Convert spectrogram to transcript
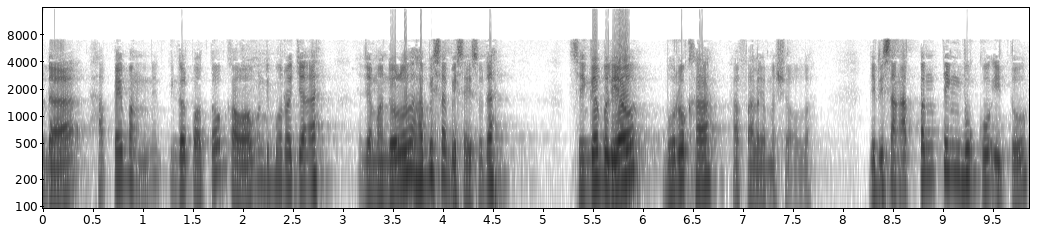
ada HP Bang ini tinggal foto kawam di murajaah. Zaman dulu habis-habis saya sudah. Sehingga beliau buruk ha hafalannya Masya Allah. Jadi sangat penting buku itu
